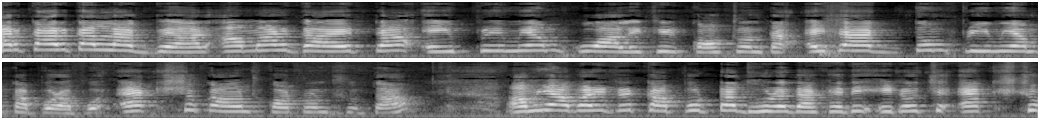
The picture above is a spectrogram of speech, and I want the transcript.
আর কার কার লাগবে? আর আমার গায়েরটা এই প্রিমিয়াম কোয়ালিটির কটনটা এটা একদম প্রিমিয়াম কাপড়, আপু, একশো কাউন্ট কটন সুতা। আমি আবার এটার কাপড়টা ধরে দেখে দিই, এটা হচ্ছে একশো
